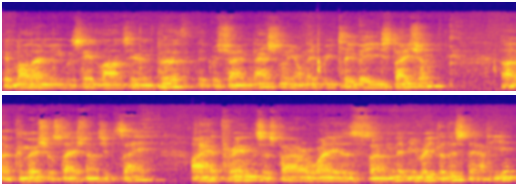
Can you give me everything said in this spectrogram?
It not only was headlines here in Perth, it was shown nationally on every TV station, uh, commercial station I should say. I had friends as far away as, um, let me read the list out here,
